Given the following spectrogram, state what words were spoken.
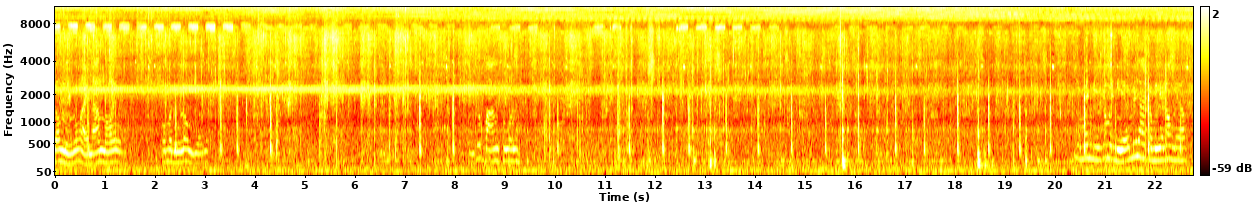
ร่องหนึ่งตรงไหนน้ำน้อยก็มาดูร่องเดียวด้วยมันก็บางตัวเลยยังไม่มีก็ไม่มีไม่น่าจะมีร่องเลยครับ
